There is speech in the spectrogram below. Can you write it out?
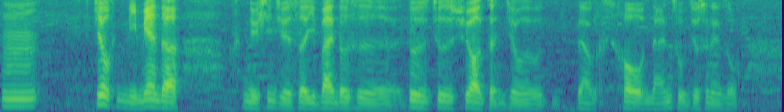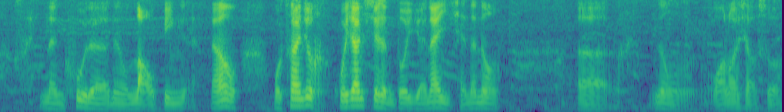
嗯，就里面的。女性角色一般都是都是就是需要拯救，然后男主就是那种冷酷的那种老兵。然后我突然就回想起很多原来以前的那种呃那种网络小说，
